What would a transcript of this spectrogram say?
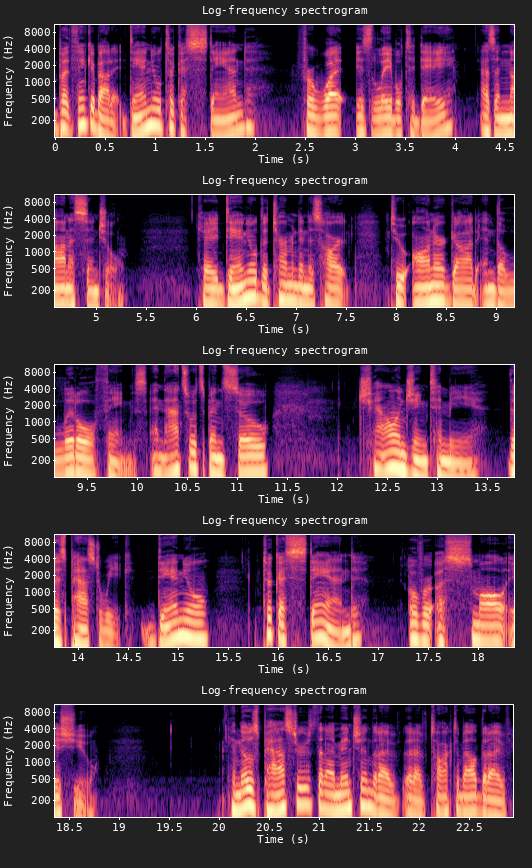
But think about it Daniel took a stand for what is labeled today as a non essential. Okay, Daniel determined in his heart to honor God in the little things. And that's what's been so challenging to me this past week. Daniel took a stand over a small issue. And those pastors that I mentioned, that I've that I've talked about, that I've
